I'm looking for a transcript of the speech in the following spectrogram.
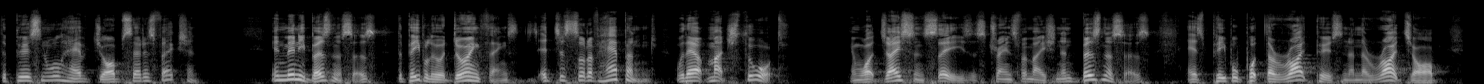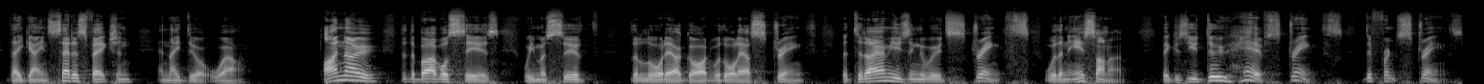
the person will have job satisfaction. In many businesses, the people who are doing things, it just sort of happened without much thought. And what Jason sees is transformation in businesses. As people put the right person in the right job, they gain satisfaction and they do it well. I know that the Bible says we must serve the Lord our God with all our strength, but today I'm using the word strengths with an S on it because you do have strengths, different strengths.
